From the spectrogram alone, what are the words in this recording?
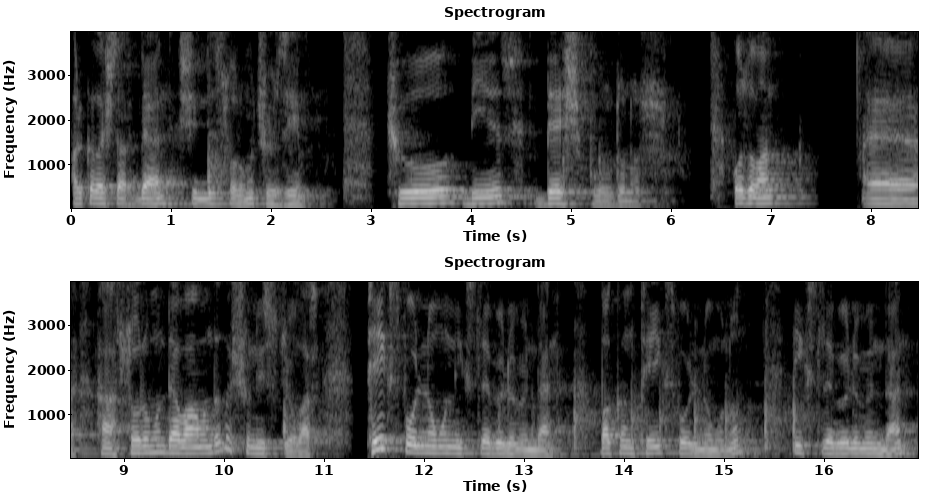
Arkadaşlar ben şimdi sorumu çözeyim. Q1 5 buldunuz. O zaman ee, ha, sorumun devamında da şunu istiyorlar. Px polinomunun x ile bölümünden, bakın Px polinomunun x ile bölümünden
